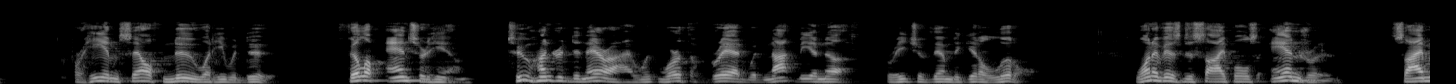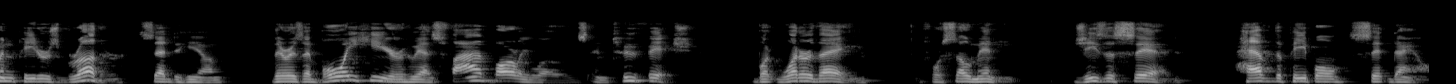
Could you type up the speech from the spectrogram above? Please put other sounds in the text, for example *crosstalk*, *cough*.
for he himself knew what he would do. Philip answered him, Two hundred denarii worth of bread would not be enough for each of them to get a little. One of his disciples, Andrew, Simon Peter's brother, said to him, There is a boy here who has five barley loaves and two fish, but what are they for so many? Jesus said, Have the people sit down.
